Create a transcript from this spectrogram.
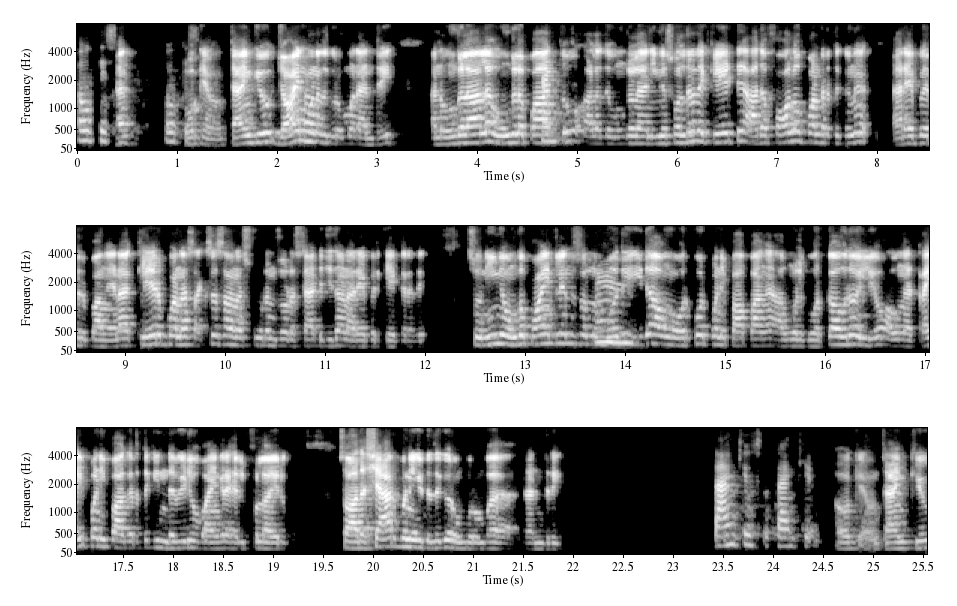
Okay sir okay ma'am thank you join பண்ணதுக்கு ரொம்ப நன்றி. அண்ட் உங்களால உங்களை பார்த்தோ தேங்க்யூ அல்லது உங்களை நீங்க சொல்றதை கேட்டு அதை ஃபாலோ பண்றதுக்குன்னு நிறைய பேர் இருப்பாங்க. ஏன்னா கிளியர் பண்ண சக்சஸ் ஆன ஸ்டூடெண்ட்ஸோட ஸ்ட்ராட்டஜி தான் நிறைய பேர் கேட்கறது ஸோ நீங்க உங்க பாயிண்ட்ல இருந்து சொல்லும் போது இதை அவங்க ஒர்க் அவுட் பண்ணி பார்ப்பாங்க. அவங்களுக்கு ஒர்க் ஆகுதோ இல்லையோ அவங்க ட்ரை பண்ணி பார்க்கறதுக்கு இந்த வீடியோ பயங்கர ஹெல்ப்ஃபுல்லா இருக்கும். ஸோ அதை ஷேர் பண்ணிக்கிட்டதுக்கு ரொம்ப ரொம்ப நன்றி. Thank you sir thank you okay ma'am thank you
